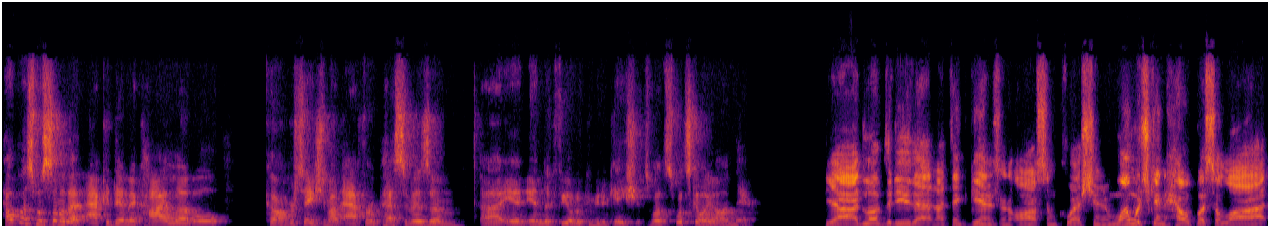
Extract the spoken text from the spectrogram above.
help us with some of that academic high level conversation about Afro pessimism uh, in, in the field of communications. What's, what's going on there? Yeah, I'd love to do that. And I think, again, it's an awesome question and one which can help us a lot.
